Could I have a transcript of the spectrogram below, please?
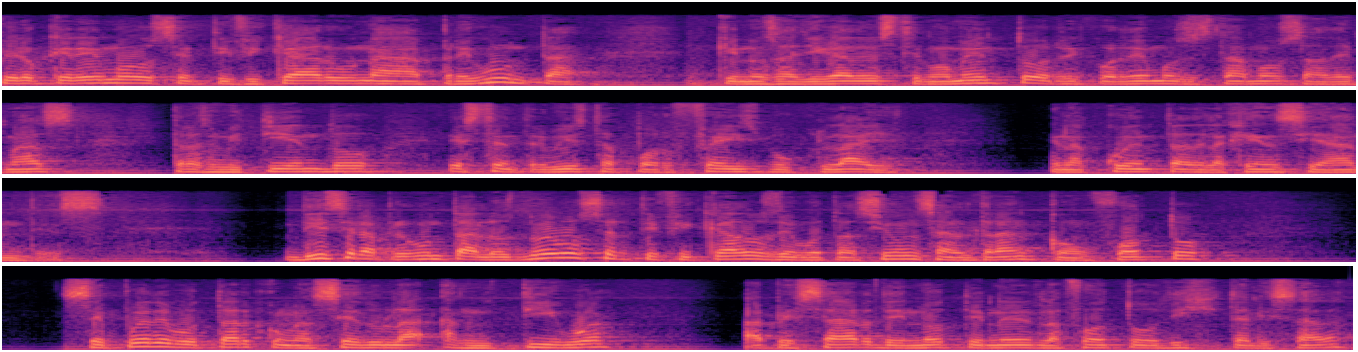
pero queremos certificar una pregunta que nos ha llegado este momento. Recordemos, estamos además transmitiendo esta entrevista por Facebook Live en la cuenta de la agencia Andes. Dice la pregunta, ¿los nuevos certificados de votación saldrán con foto? ¿Se puede votar con la cédula antigua a pesar de no tener la foto digitalizada?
